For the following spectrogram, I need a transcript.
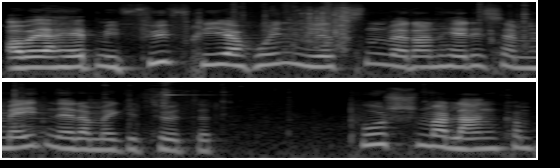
Aber er hätte mich viel früher holen müssen, weil dann hätte ich seinen Mate nicht einmal getötet. Push mal lang, komm.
